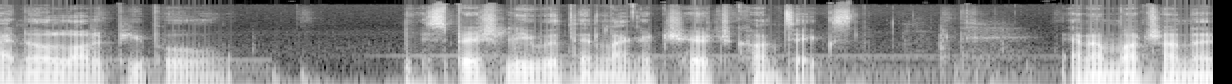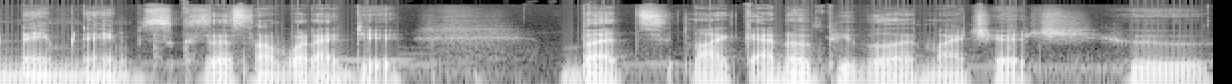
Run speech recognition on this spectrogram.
I know a lot of people, especially within like a church context, and I'm not trying to name names because that's not what I do. But like, I know people in my church who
